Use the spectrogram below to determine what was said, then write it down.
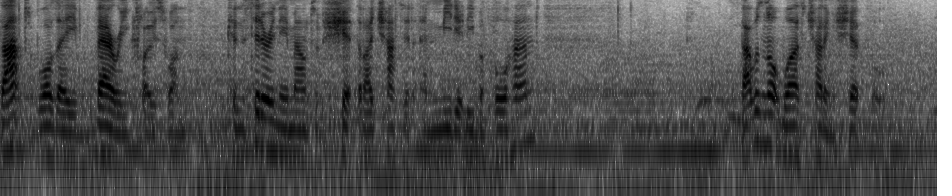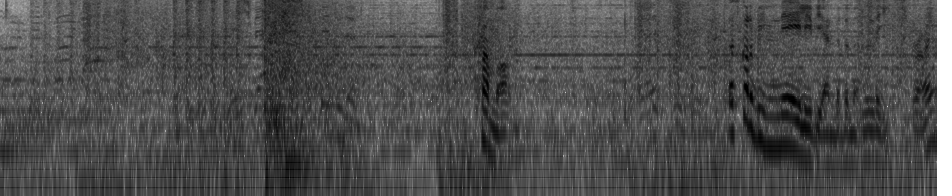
That was a very close one, considering the amount of shit that I chatted immediately beforehand. That was not worth chatting shit for. Come on. That's got to be nearly the end of them at least, right?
